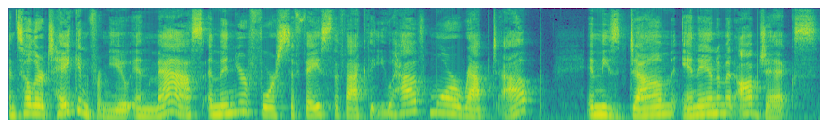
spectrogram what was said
until they're taken from you in mass. And then you're forced to face the fact that you have more wrapped up in these dumb, inanimate objects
